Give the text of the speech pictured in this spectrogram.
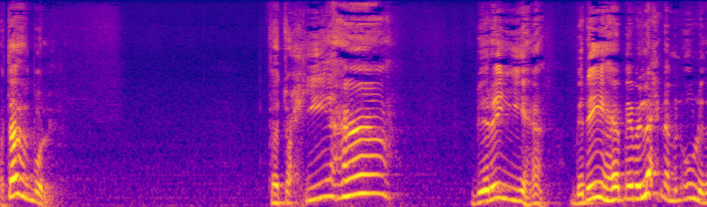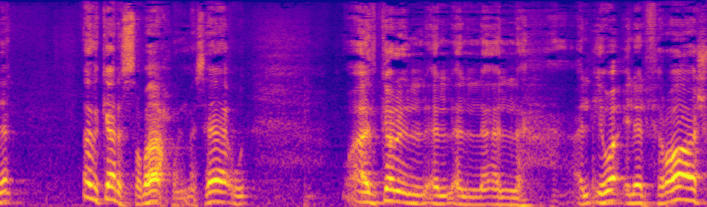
وتذبل. فتحييها بريها. بريها باللي إحنا بنقوله ده. أذكار الصباح والمساء وأذكار ال ال ال ال الإيواء إلى الفراش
